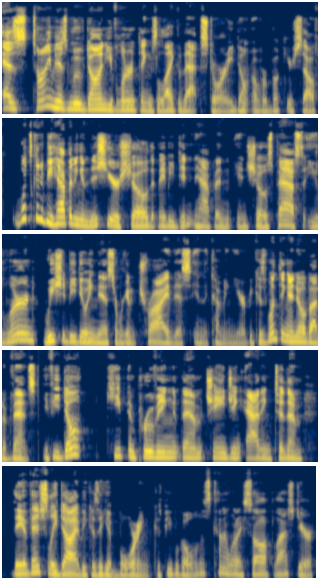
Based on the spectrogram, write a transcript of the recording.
As time has moved on, you've learned things like that story. Don't overbook yourself. What's going to be happening in this year's show that maybe didn't happen in shows past that you learned we should be doing this or we're going to try this in the coming year? Because one thing I know about events, if you don't keep improving them, changing, adding to them, they eventually die because they get boring because people go, well, this is kind of what I saw last year.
